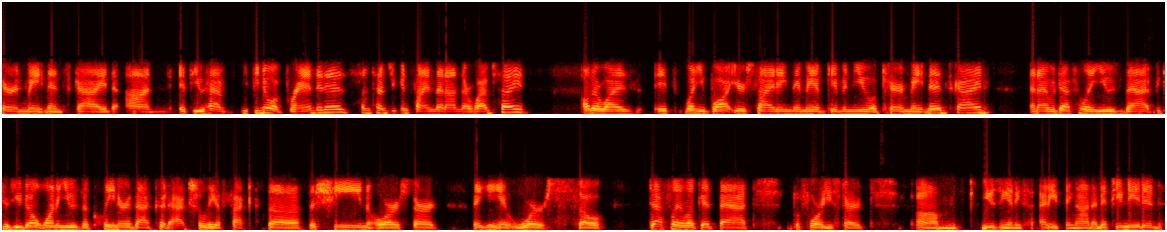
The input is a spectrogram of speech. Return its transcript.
care and maintenance guide on. If you have, if you know what brand it is, sometimes you can find that on their website. Otherwise, if when you bought your siding, they may have given you a care and maintenance guide, and I would definitely use that because you don't want to use a cleaner that could actually affect the the sheen or start making it worse. So definitely look at that before you start um, using any anything on it. If you needed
